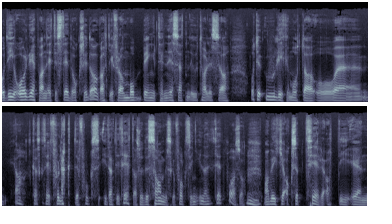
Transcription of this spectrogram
Og de overgrepene er til stede også i dag, alt fra mobbing til nedsettende uttalelser. og til ulike måter å eh, ja, hva skal jeg si, fornekte folks identitet, altså det samiske folks identitet på. altså. Mm. Man vil ikke akseptere at de en,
